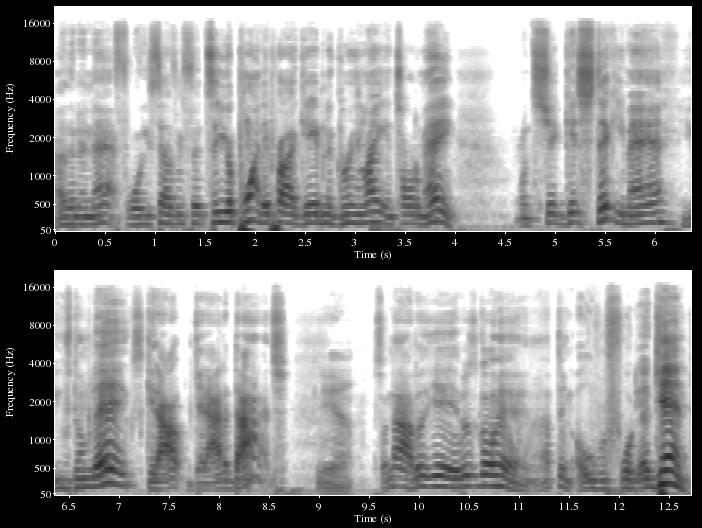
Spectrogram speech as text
Other than that, 47 fit. To your point, they probably gave him the green light and told him, hey, when shit gets sticky, man, use them legs. Get out, get out of Dodge. Yeah. So now, nah, yeah, let's go ahead. I think over 40. Again,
